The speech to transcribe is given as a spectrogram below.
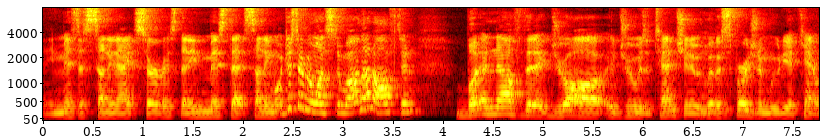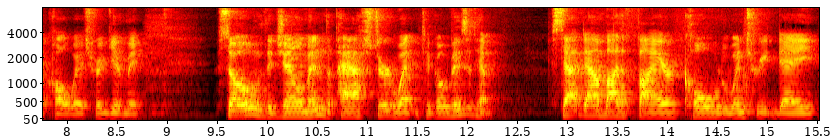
And he missed a Sunday night service. Then he'd miss that Sunday morning, just every once in a while, not often, but enough that it draw it drew his attention. It was whether Spurgeon or Moody, I can't recall which. Forgive me. So the gentleman, the pastor, went to go visit him. Sat down by the fire, cold, wintry day,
